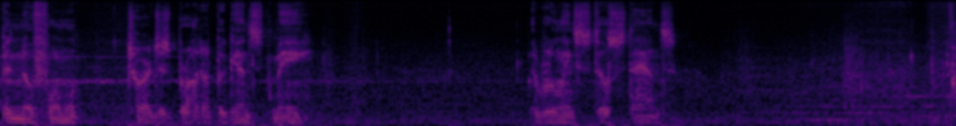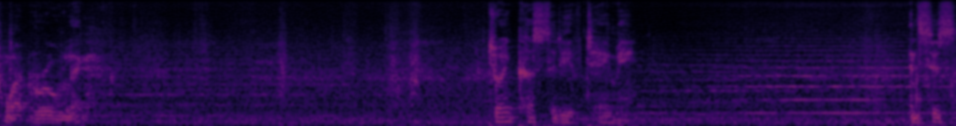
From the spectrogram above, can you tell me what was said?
been no formal charges brought up against me, the ruling still stands. What ruling? Joint custody of Jamie. And since...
